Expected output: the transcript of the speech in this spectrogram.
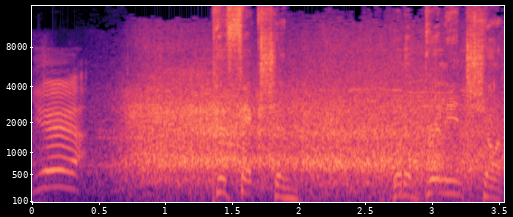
Yeah. Perfection. What a brilliant shot.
